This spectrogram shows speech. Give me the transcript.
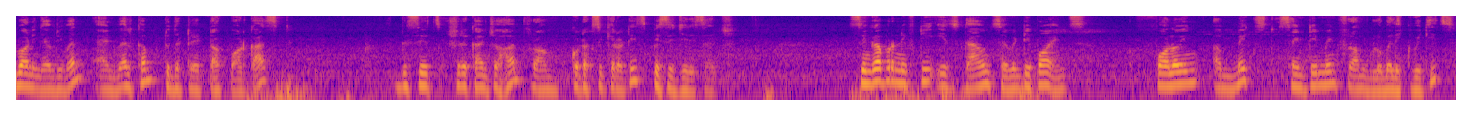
morning, everyone, and welcome to the Trade Talk podcast. This is Shrikant Chouhan from Kotak Securities PCG Research. Singapore Nifty is down 70 points following a mixed sentiment from global equities.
